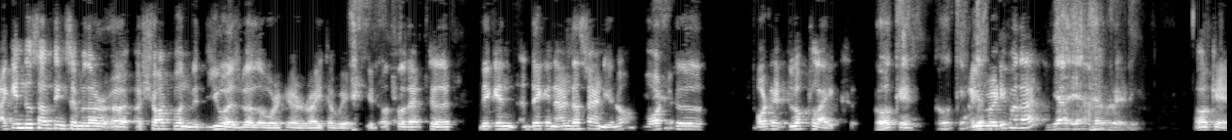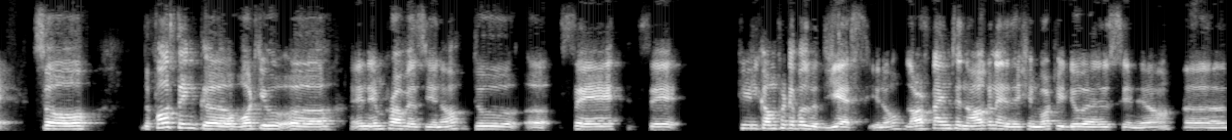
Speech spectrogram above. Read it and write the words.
I can do something similar, uh, a short one with you as well over here right away. You know, so that they can they can understand. You know what what it looked like. Okay. Okay. Are you ready for that? Yeah, yeah, I'm ready. Okay. So the first thing uh, what you uh, in improv is you know to uh, say say feel comfortable with yes you know. A lot of times in organization what we do is you know uh,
